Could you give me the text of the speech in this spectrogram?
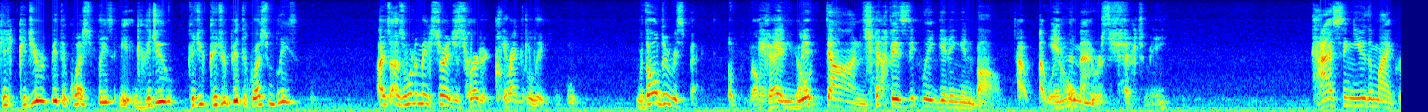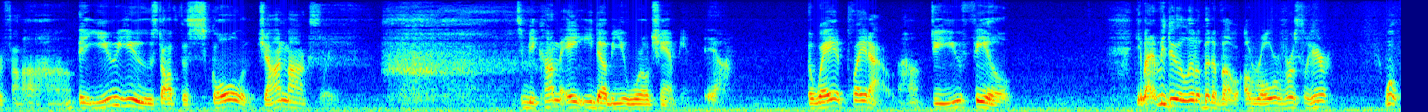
could, could you repeat the question, please? Could you could you could you repeat the question, please? I just, I just want to make sure I just heard it correctly. With all due respect, oh, Okay. and with Don Yeah. physically getting involved I, I would in hope the match, you respect me. Passing you the microphone Uh-huh. that you used off the skull of Jon Moxley to become AEW World Champion. Yeah. The way it played out, Uh-huh. do you feel You might if me do a little bit of a, a role reversal here? What,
